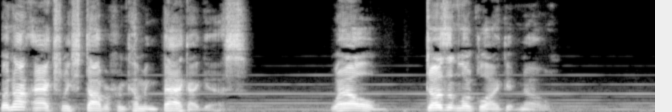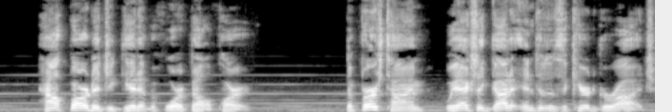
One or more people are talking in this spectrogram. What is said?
But not actually stop it from coming back, I guess. Well, doesn't look like it, no. How far did you get it before it fell apart? The first time, we actually got it into the secured garage,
